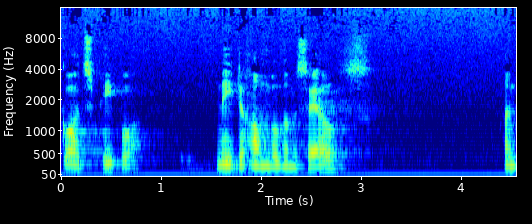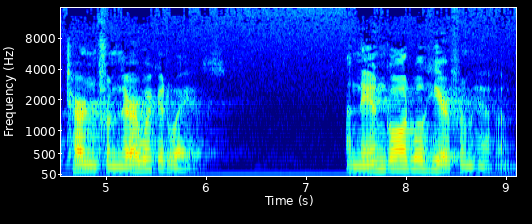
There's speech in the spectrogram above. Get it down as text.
God's people need to humble themselves and turn from their wicked ways? And then God will hear from heaven.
